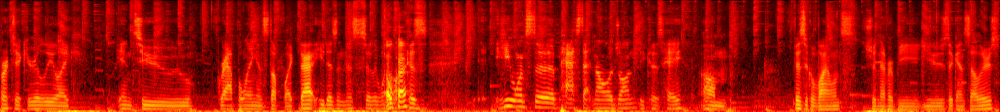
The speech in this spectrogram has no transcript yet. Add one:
particularly like into grappling and stuff like that. He doesn't necessarily want Okay. because he wants to pass that knowledge on because hey, um, physical violence should never be used against others.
